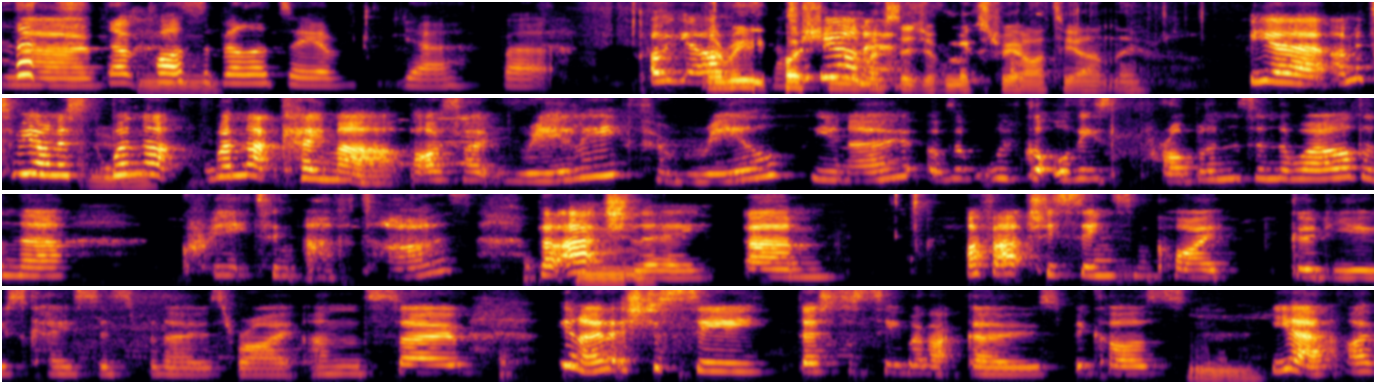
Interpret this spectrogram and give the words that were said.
no. that mm. possibility of yeah, but. Oh yeah, they're really pushing the message of mixed reality, aren't they? Yeah, I mean, to be honest, yeah. when that when that came up, I was like, really, for real? You know, we've got all these problems in the world, and they're creating avatars. But hmm. actually, mm. um, I've actually seen some quite good use cases for those, right? And so, you know, let's just see, let's just see where that goes. Because, mm. yeah, I,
